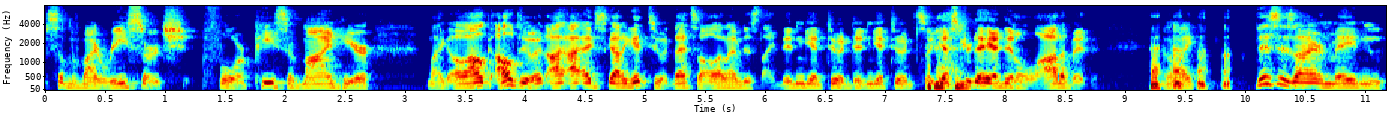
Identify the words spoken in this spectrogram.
some of my research for piece of Mind here. I'm like, oh, I'll, I'll do it. I, I just got to get to it. That's all. And I'm just like, didn't get to it, didn't get to it. So yesterday I did a lot of it. And I'm like, this is Iron Maiden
